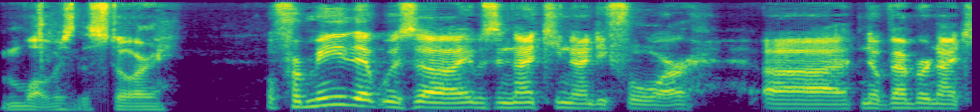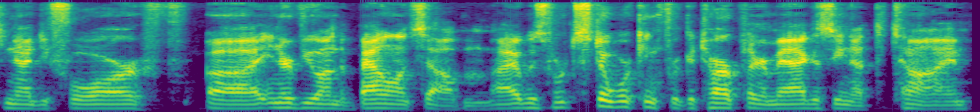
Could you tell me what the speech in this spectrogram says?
And what was the story? Well for me that was uh it was in 1994 uh, November 1994 uh, interview on the Balance album. I was still working for Guitar Player magazine at the time,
